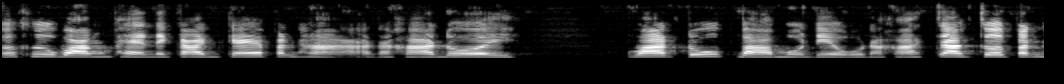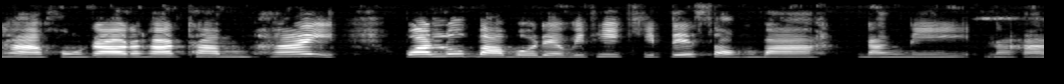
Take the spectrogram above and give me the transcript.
ก็คือวางแผนในการแก้ปัญหานะคะ โดยวาดรูปบาร์โมเดลนะคะ จากโจทย์ปัญหาของเรานะคะทำให้วาดรูปบาร์โมเดลวิธีคิดได้ 2 บาร์ดังนี้นะคะ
